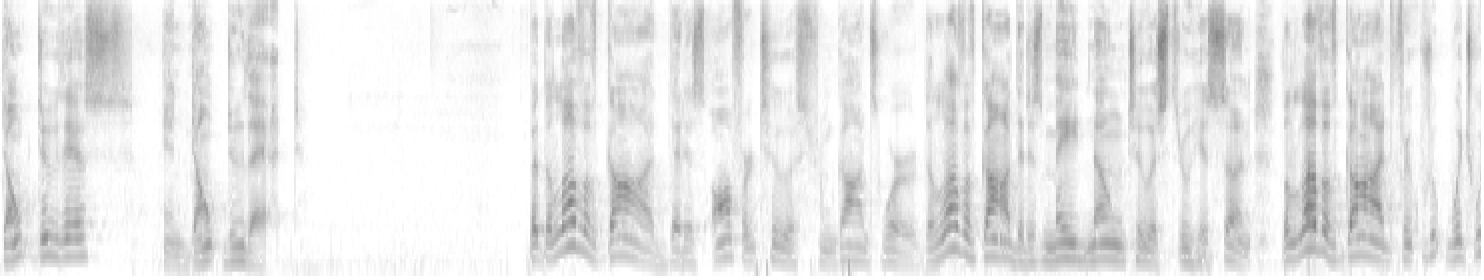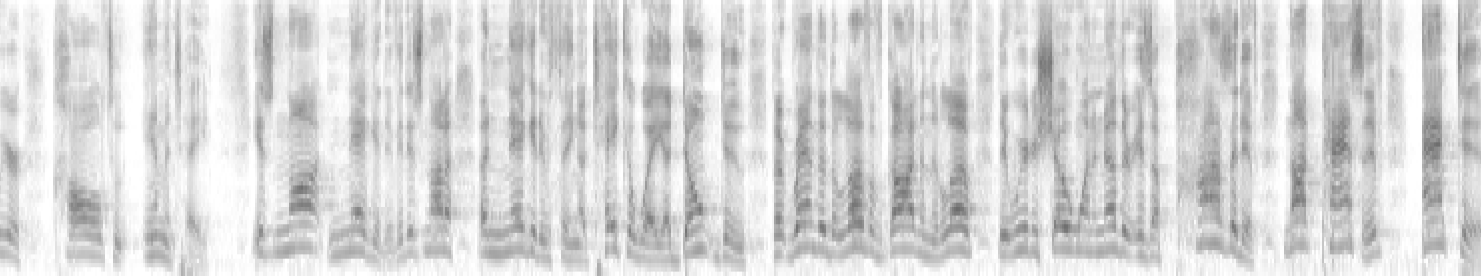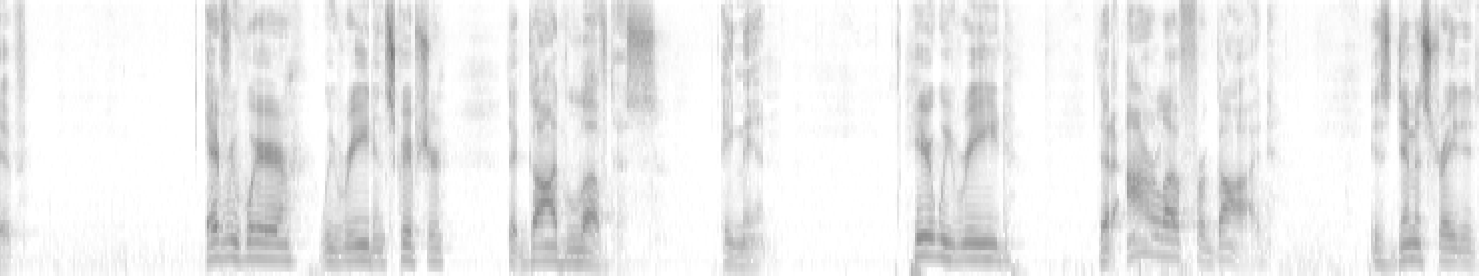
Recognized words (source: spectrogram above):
Don't do this and don't do that. But the love of God that is offered to us from God's Word, the love of God that is made known to us through His Son, the love of God which we are called to imitate, is not negative. It is not a, a negative thing, a takeaway, a don't do, but rather the love of God and the love that we're to show one another is a positive, not passive, active. Everywhere we read in Scripture, that God loved us. Amen. Here we read that our love for God is demonstrated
